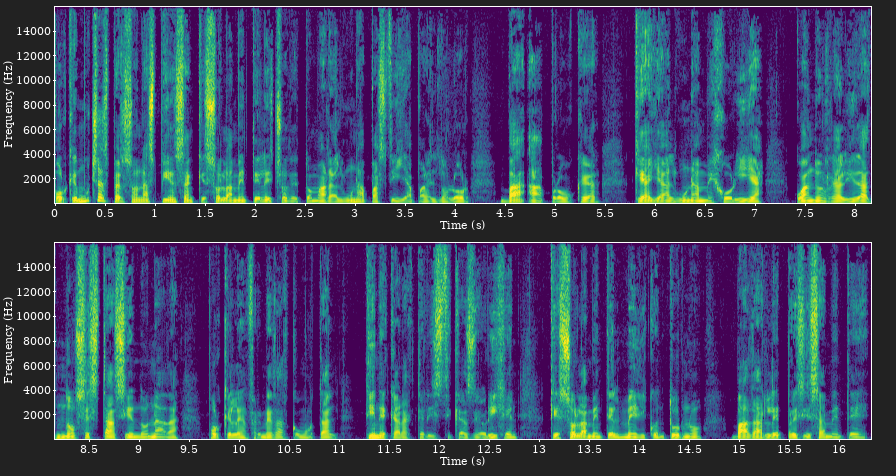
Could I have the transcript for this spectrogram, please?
porque muchas personas piensan que solamente el hecho de tomar alguna pastilla para el dolor va a provocar que haya alguna mejoría, cuando en realidad no se está haciendo nada, porque la enfermedad como tal tiene características de origen que solamente el médico en turno va a darle precisamente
